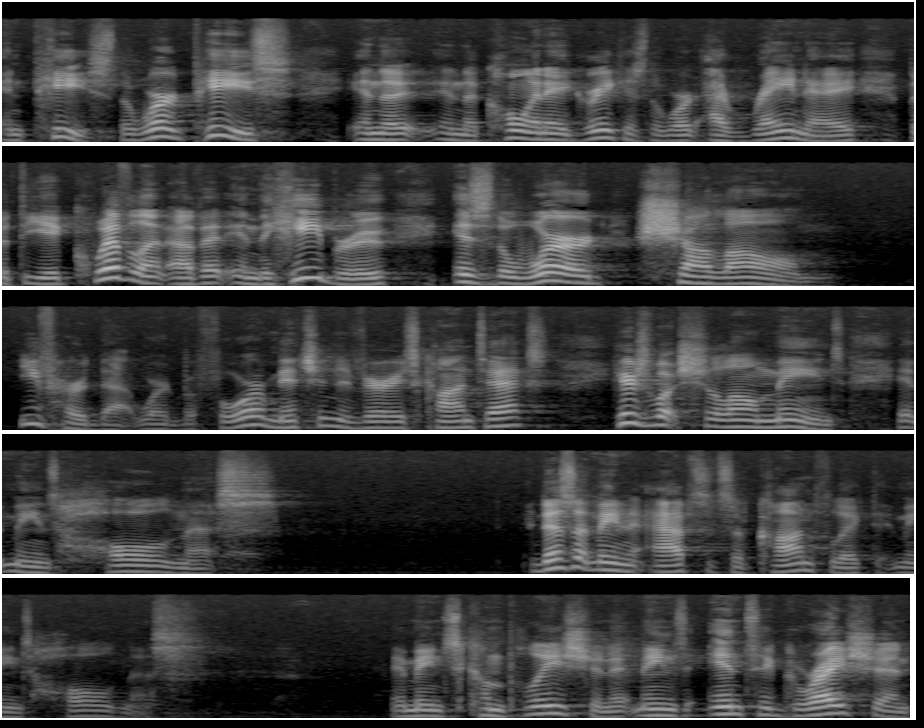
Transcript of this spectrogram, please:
and peace. The word peace in the, in the Koine Greek is the word irene, but the equivalent of it in the Hebrew is the word shalom. You've heard that word before, mentioned in various contexts. Here's what shalom means it means wholeness. It doesn't mean an absence of conflict, it means wholeness. It means completion. It means integration.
